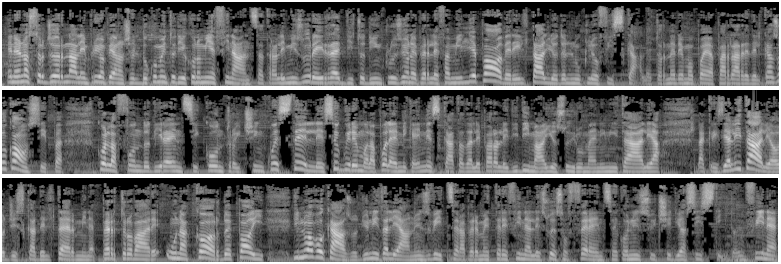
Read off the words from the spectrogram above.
E nel nostro giornale in primo piano c'è il documento di economia e finanza, tra le misure il reddito di inclusione per le famiglie povere, il taglio del nucleo fiscale. Torneremo poi a parlare del caso Consip, con l'affondo di Renzi contro i 5 Stelle e seguiremo la polemica innescata dalle parole di Di Maio sui rumeni in Italia. La crisi all'Italia, oggi scade il termine per trovare un accordo e poi il nuovo caso di un italiano in Svizzera per mettere fine alle sue sofferenze con il suicidio assistito. Infine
